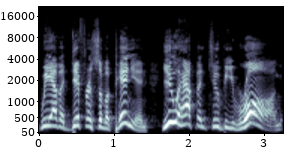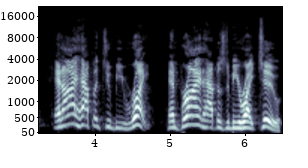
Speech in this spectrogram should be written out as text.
we have a difference of opinion. You happen to be wrong and I happen to be right. And Brian happens to be right too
